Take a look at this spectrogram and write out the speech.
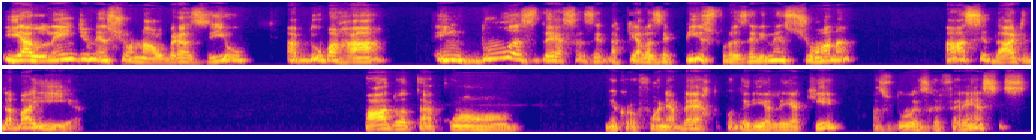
E, além de mencionar o Brasil, Abdu'l-Bahá, em duas dessas daquelas epístolas, ele menciona a cidade da Bahia. Pádua está com o microfone aberto, poderia ler aqui as duas referências.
